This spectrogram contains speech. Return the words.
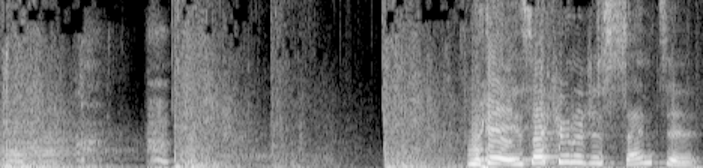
Wait, Sykkuno just sent it.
